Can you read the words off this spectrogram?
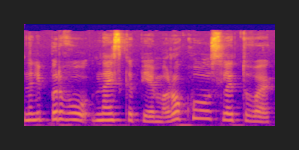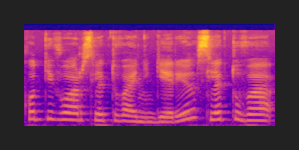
нали, първо най-скъпия е Марокко, след това е Кот Дивуар, след това е Нигерия, след това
